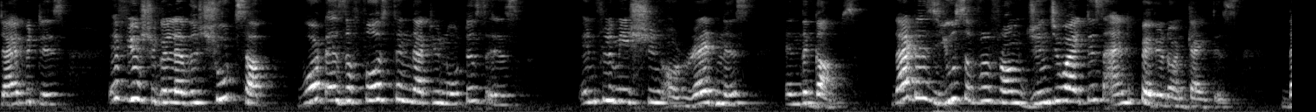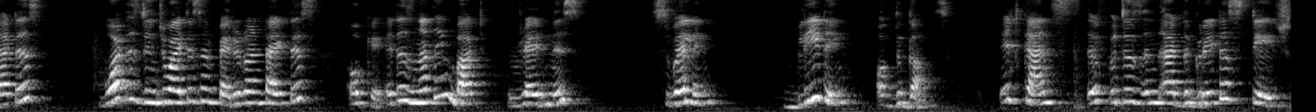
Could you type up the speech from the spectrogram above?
diabetes. If your sugar level shoots up, what is the first thing that you notice is inflammation or redness in the gums. That is, you suffer from gingivitis and periodontitis. That is, what is gingivitis and periodontitis? Okay, it is nothing but redness, swelling, bleeding of the gums. It can, if it is in, at the greater stage,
